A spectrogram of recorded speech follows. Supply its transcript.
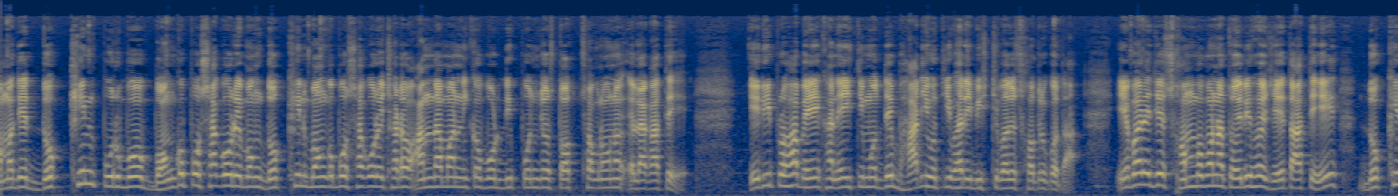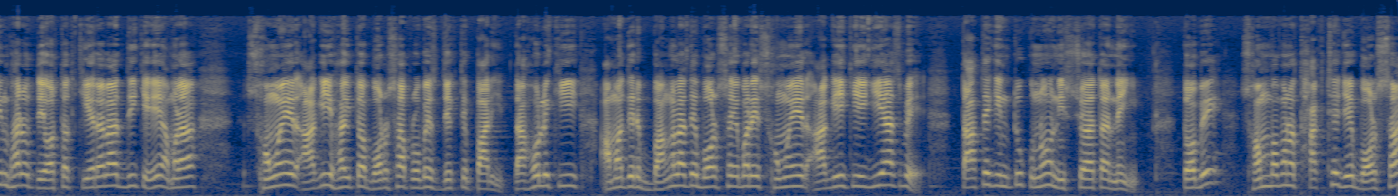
আমাদের দক্ষিণ পূর্ব বঙ্গোপসাগর এবং দক্ষিণ বঙ্গোপসাগর, এছাড়াও আন্দামান, নিকোবর, দ্বীপপুঞ্জ, তৎসংলগ্ন এলাকাতে। এরই প্রভাবে এখানে ইতিমধ্যে ভারী, অতি ভারী বৃষ্টিপাতের সতর্কতা। এবারে যে সম্ভাবনা তৈরি হয়েছে, তাতে দক্ষিণ ভারতে, অর্থাৎ কেরালার দিকে, আমরা সময়ের আগেই হয়তো বর্ষা প্রবেশ দেখতে পারি। তাহলে কি আমাদের বাংলাতে বর্ষা এবারে সময়ের আগেই কি এগিয়ে আসবে? তাতে কিন্তু কোনো নিশ্চয়তা নেই। তবে সম্ভাবনা থাকছে যে বর্ষা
